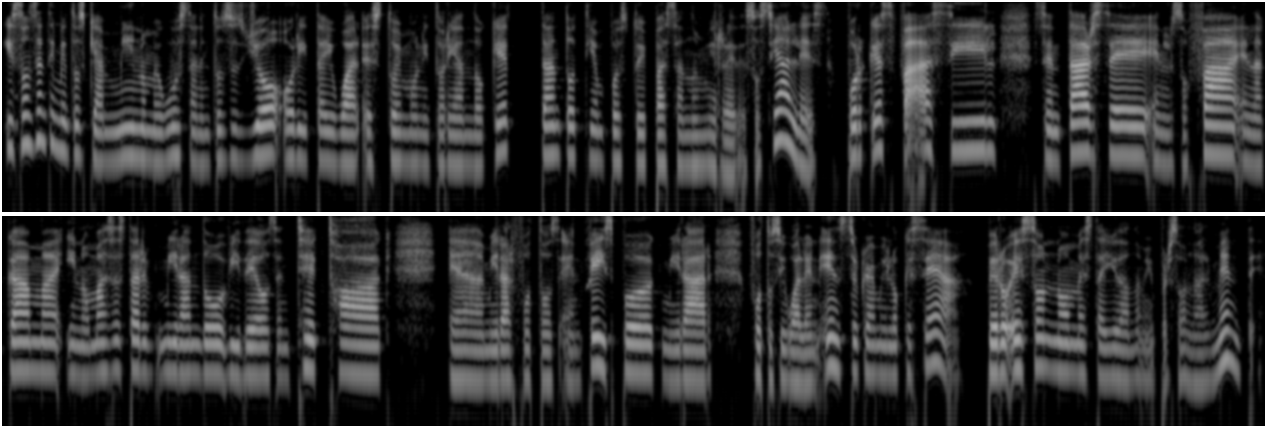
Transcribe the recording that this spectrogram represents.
Y son sentimientos que a mí no me gustan. Entonces yo ahorita igual estoy monitoreando qué tanto tiempo estoy pasando en mis redes sociales. Porque es fácil sentarse en el sofá, en la cama y nomás estar mirando videos en TikTok, eh, mirar fotos en Facebook, mirar fotos igual en Instagram y lo que sea. Pero eso no me está ayudando a mí personalmente.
